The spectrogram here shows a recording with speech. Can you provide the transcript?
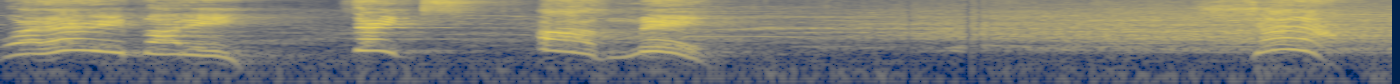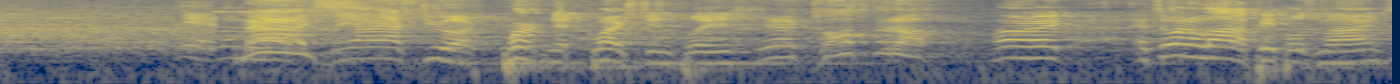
what anybody thinks of me. Shut up. Ask, may I ask you a pertinent question, please? Yeah, cough it up. All right. It's on a lot of people's minds.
